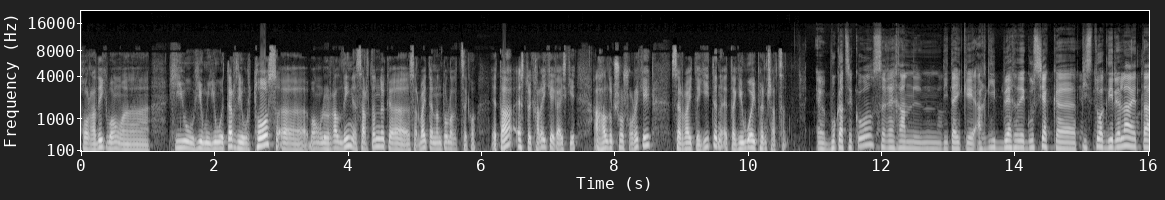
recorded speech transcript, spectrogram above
horradik, bon, uh, hiu, hiu miliu eterdi urtoz, uh, bon, lurraldin ezartzen duk zerbaiten antolatzeko. Eta ez duk haleik gaizki, ahalduk sos horreki zerbait egiten eta gibuai pentsatzen. E, bukatzeko, zer egan ditaike, argi berde guziak uh, piztuak direla eta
